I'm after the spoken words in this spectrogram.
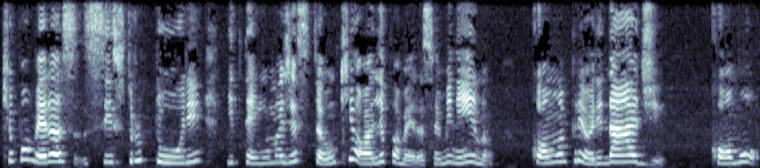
que o Palmeiras se estruture e tenha uma gestão que olhe o Palmeiras feminino como uma prioridade, como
